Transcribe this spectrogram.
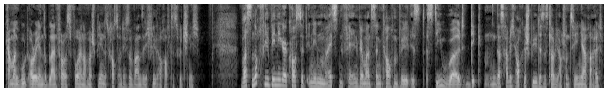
kann man gut Ori and the Blind Forest vorher nochmal spielen. Das kostet auch nicht so wahnsinnig viel, auch auf der Switch nicht. Was noch viel weniger kostet in den meisten Fällen, wenn man es denn kaufen will, ist Steam World Dick. Das habe ich auch gespielt, das ist glaube ich auch schon zehn Jahre alt.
